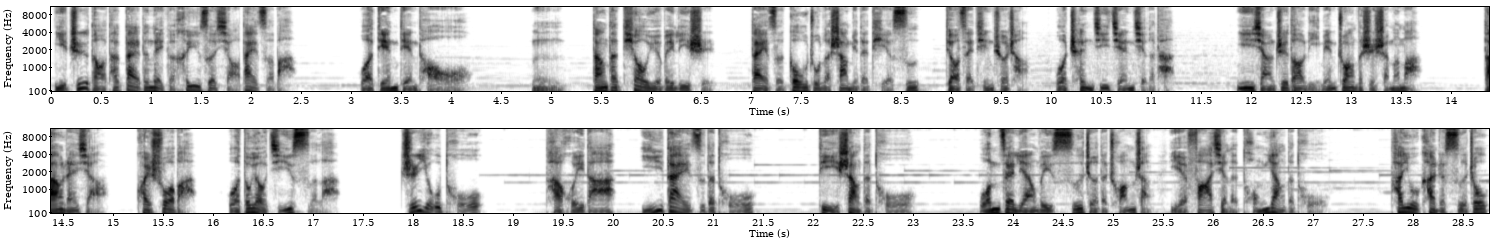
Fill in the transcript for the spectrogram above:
你知道他带的那个黑色小袋子吧？”我点点头，嗯。当他跳跃围篱时，袋子勾住了上面的铁丝，掉在停车场。我趁机捡起了它。你想知道里面装的是什么吗？当然想，快说吧，我都要急死了。只有土，他回答。一袋子的土，地上的土。我们在两位死者的床上也发现了同样的土。他又看着四周，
